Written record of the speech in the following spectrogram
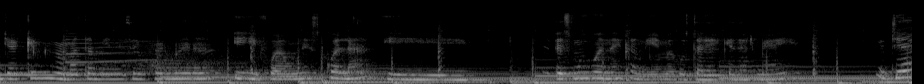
Ya que mi mamá también es enfermera y fue a una escuela y es muy buena y también me gustaría quedarme ahí. Ya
